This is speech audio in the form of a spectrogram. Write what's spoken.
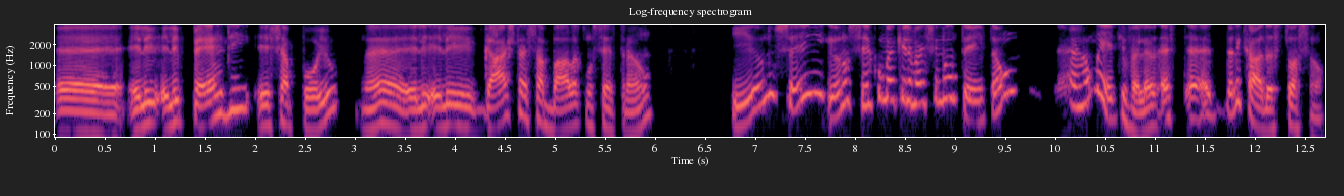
é, ele, ele perde esse apoio, né, ele, ele gasta essa bala com o Centrão, e eu não sei, eu não sei como é que ele vai se manter. Então, é, realmente, velho, é, é delicada a situação.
